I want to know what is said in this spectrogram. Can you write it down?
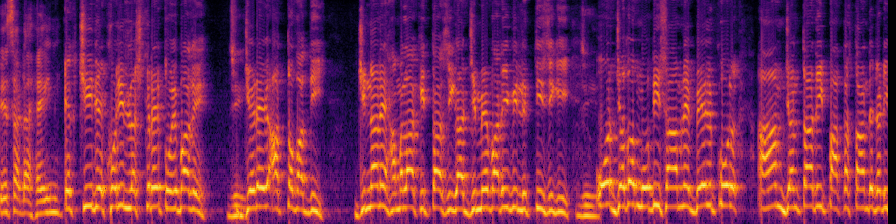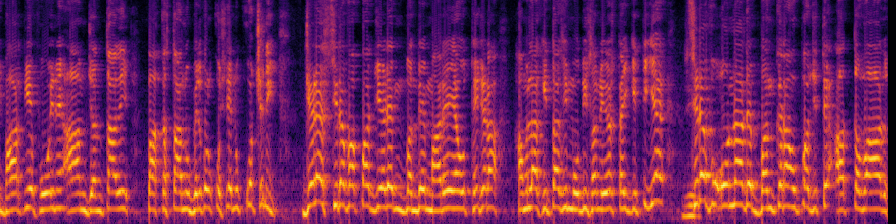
ਇਹ ਸਾਡਾ ਹੈ ਹੀ ਨਹੀਂ ਇੱਕ ਚੀਜ਼ ਦੇਖੋ ਜੀ ਲਸ਼ਕਰੇ ਤੋਇਬਾ ਦੇ। ਜਿਹੜੇ ਅੱਤਵਾਦੀ ਜਿਨ੍ਹਾਂ ਨੇ ਹਮਲਾ ਕੀਤਾ ਸੀਗਾ ਜ਼ਿੰਮੇਵਾਰੀ ਵੀ ਲਿੱਤੀ ਸੀਗੀ। ਔਰ ਜਦੋਂ ਮੋਦੀ ਸਾਹਿਬ ਨੇ ਬਿਲਕੁਲ ਆਮ ਜਨਤਾ ਦੀ ਪਾਕਿਸਤਾਨ ਦੇ ਜਿਹੜੀ ਭਾਰਤੀ ਫੌਜ ਨੇ ਆਮ ਜਨਤਾ ਦੀ ਪਾਕਿਸਤਾਨ ਨੂੰ ਬਿਲਕੁਲ ਕੁਛ ਇਹਨੂੰ ਕੁਛ ਨਹੀਂ। ਜਿਹੜੇ ਸਿਰਫ ਆਪਾਂ ਜਿਹੜੇ ਬੰਦੇ ਮਾਰੇ ਆ ਉੱਥੇ ਜਿਹੜਾ ਹਮਲਾ ਕੀਤਾ ਸੀ ਮੋਦੀ ਸਾਹਿਬ ਨੇ 에ਅਰ ਸਟ੍ਰਾਈਕ ਕੀਤੀ ਹੈ। ਸਿਰਫ ਉਹਨਾਂ ਦੇ ਬੰਕਰਾਂ ਉੱਪਰ ਜਿੱਥੇ ਅੱਤਵਾਦ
